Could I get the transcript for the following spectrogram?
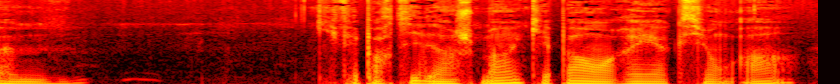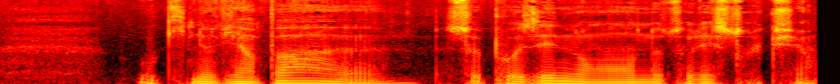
euh, qui fait partie d'un chemin qui n'est pas en réaction à ou qui ne vient pas euh, se poser dans autodestruction.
